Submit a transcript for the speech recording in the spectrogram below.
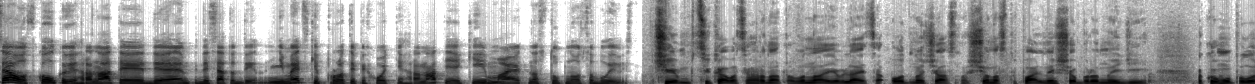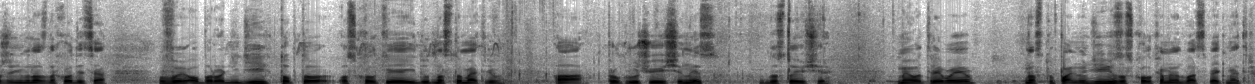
Це осколкові гранати ДМ-51, німецькі протипіхотні гранати, які мають наступну особливість. Чим цікава ця граната? Вона є одночасно що наступальною, що оборонної дії. В такому положенні вона знаходиться в оборонній дії, тобто осколки йдуть на 100 метрів, а прокручуючи низ, достаючи, ми отримуємо наступальну дію з осколками на 25 метрів.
